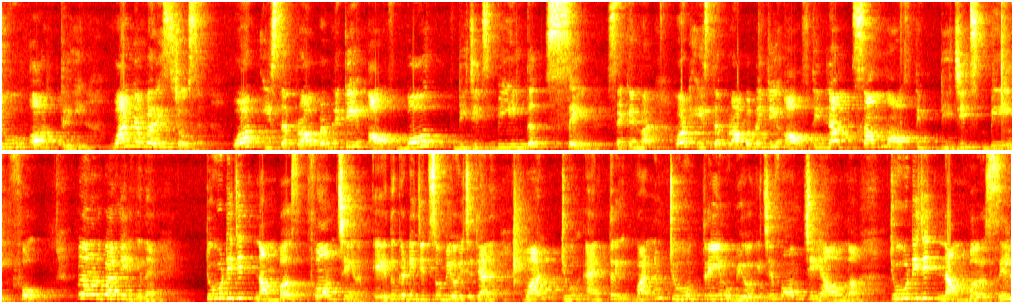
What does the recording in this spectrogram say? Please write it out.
two or three one number is chosen what is the probability of both digits being the same? Second one what is the probability of the num- sum of the digits being 4 ഇപ്പൊ നമ്മൾ പറഞ്ഞിരിക്കുന്നത് ടു ഡിജിറ്റ് നമ്പേഴ്സ് ഫോം ചെയ്യണം. ഏതൊക്കെ ഡിജിറ്റ്സ് ഉപയോഗിച്ചിട്ടാണ്? വൺ ടു ആൻഡ് ത്രീ വണ്ണും ടൂവും ത്രീയും ഉപയോഗിച്ച് ഫോം ചെയ്യാവുന്ന ടു ഡിജിറ്റ് നമ്പേഴ്സിൽ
